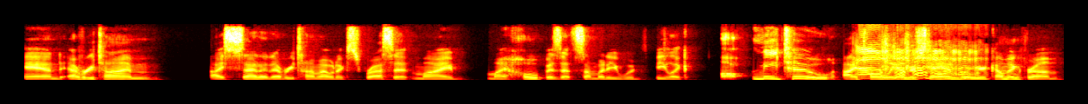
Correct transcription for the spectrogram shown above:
And every time I said it, every time I would express it, my my hope is that somebody would be like, oh, me too. I oh. totally understand where you're coming from.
